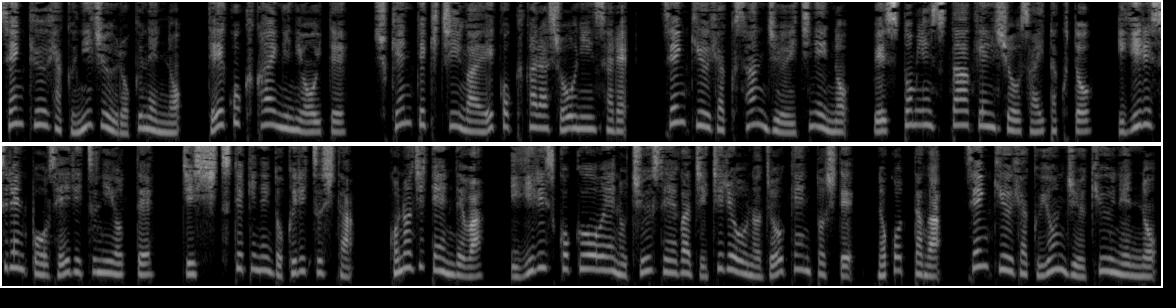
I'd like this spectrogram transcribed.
1926年の帝国会議において主権的地位が英国から承認され、1931年のウェストミンスター憲章採択とイギリス連邦成立によって実質的に独立した。この時点ではイギリス国王への忠誠が自治領の条件として残ったが、1949年の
